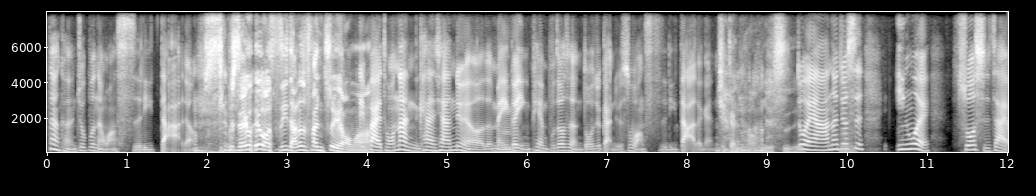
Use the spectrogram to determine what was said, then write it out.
但可能就不能往死里打这样。谁谁会往死里打？那是犯罪好哎、吗？拜托，那你看现在虐儿的每一个影片，不都是很多，就感觉是往死里打的感觉？感觉好像也是。，对啊，那就是因为说实在，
